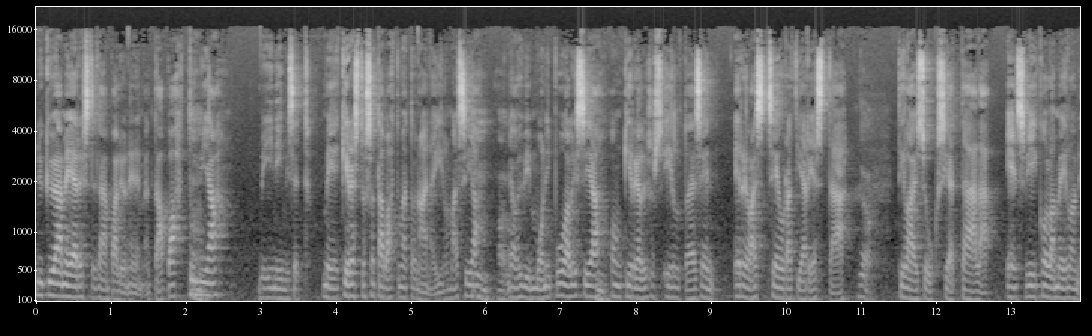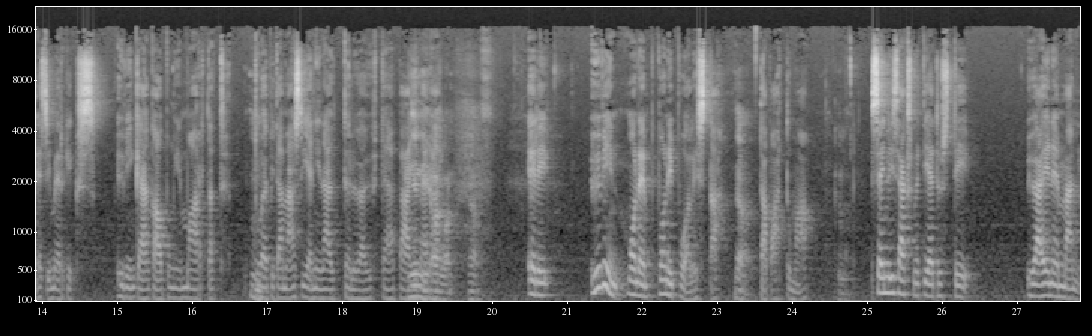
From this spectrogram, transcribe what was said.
nykyään me järjestetään paljon enemmän tapahtumia, mihin ihmiset, meidän kirjastossa tapahtumat on aina ilmaisia, Mm, aivan. ne on hyvin monipuolisia, on kirjallisuusiltoja, sen erilaiset seurat järjestää Joo. tilaisuuksia täällä. Ensi viikolla meillä on esimerkiksi Hyvinkään kaupungin Martat tulee pitämään sieninäyttelyä yhtenä päivänä. Niin, niin, aivan. Joo. Eli hyvin monen, monipuolista Joo, tapahtumaa. kyllä. Sen lisäksi me tietysti yhä enemmän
